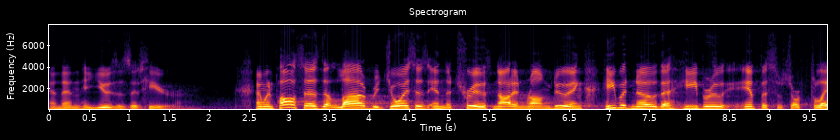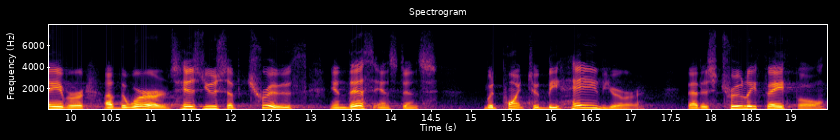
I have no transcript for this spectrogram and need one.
and then he uses it here. And when Paul says that love rejoices in the truth, not in wrongdoing, he would know the Hebrew emphasis or flavor of the words. His use of truth in this instance would point to behavior that is truly faithful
